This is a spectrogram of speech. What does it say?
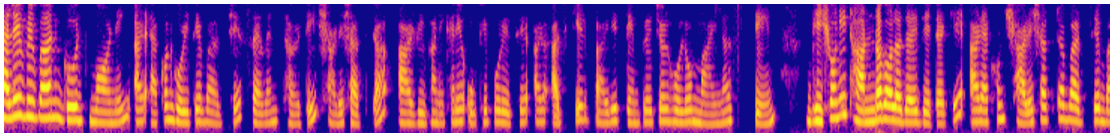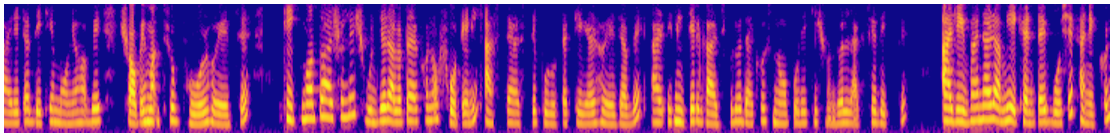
Hello everyone good morning আর এখন ঘড়িতে বাজছে সেভেন থার্টি সাড়ে সাতটা। আর রিভান এখানে উঠে পড়েছে। আর আজকের বাইরের টেম্পারেচার হলো মাইনাস টেন ভীষণই ঠান্ডা বলা যায় যেটাকে। আর এখন সাড়ে সাতটা বাজছে। বাইরেটা দেখে মনে হবে সবেমাত্র ভোর হয়েছে। ঠিক মতো আসলে সূর্যের আলোটা এখনও ফোটেনি। আস্তে আস্তে পুরোটা ক্লিয়ার হয়ে যাবে। আর নিচের গাছগুলো দেখো স্নো পড়ে কি সুন্দর লাগছে দেখতে। আর রিভান আর আমি এখানটায় বসে খানিকক্ষণ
